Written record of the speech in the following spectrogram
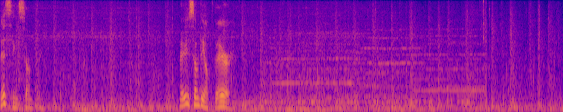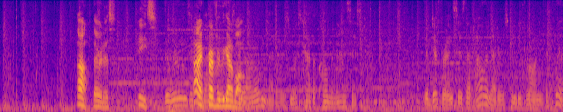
missing something. Maybe something up there. Oh, there it is. Jeez. The ruins of All right, the perfect, we got Vikings them all. and Our own letters must have a common ancestor. The difference is that our letters can be drawn with a quill,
